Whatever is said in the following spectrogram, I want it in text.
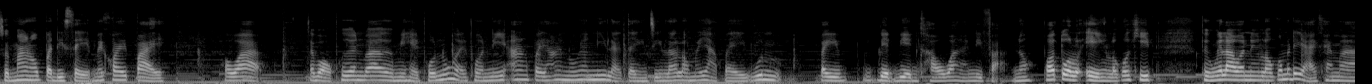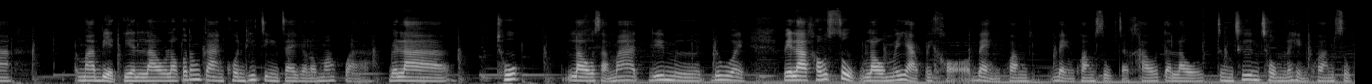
ส่วนมากนกปฏิเสธไม่ค่อยไป เพราะว่าจะบอกเพื่อนว่าเออมีเหตุผลนู้นเหตุผลนี้อ้างไปอ้างนู้นนี่แหละแต่จริงๆ แล้วเราไม่อยากไปวุ่นไปเบียดเบียนเขาว่างั้นดีฝ่าเนาะเพราะตัวเราเองเราก็คิดถึงเวลาวันนึงเราก็ไม่ได้อยากให้ใครมามาเบียดเบียนเรา เราก็ต้องการคนที่จริงใจกับเรามากกว่า เวลาทุก เราสามารถยื่นมือด้วย เวลาเขาสุขเราไม่อยากไปขอแบ่งความแบ่งความสุขจากเขา แต่เราจึงชื่นชมและเห็นความสุข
